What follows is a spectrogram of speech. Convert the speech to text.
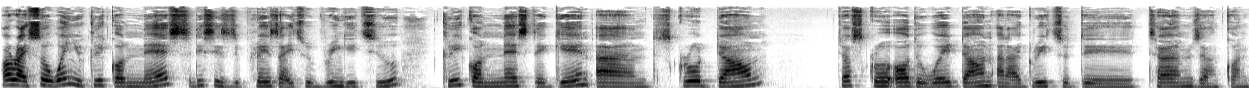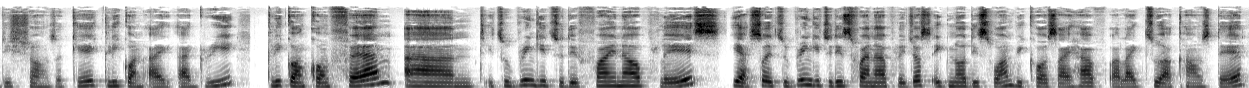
All right so when you click on next this is the place that it will bring you to click on next again and scroll down. Just scroll all the way down and agree to the terms and conditions okay? Click on i agree. Click on confirm and it will bring you to the final place. Yeah so it will bring you to this final place. Just ignore this one because i have uh, like two accounts there.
